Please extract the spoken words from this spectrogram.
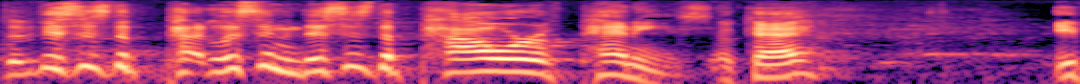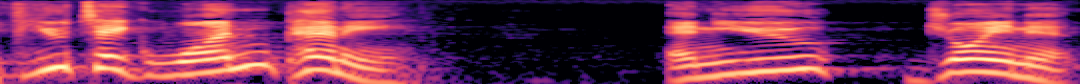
This is the listen. This is the power of pennies. Okay, if you take one penny and you join it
